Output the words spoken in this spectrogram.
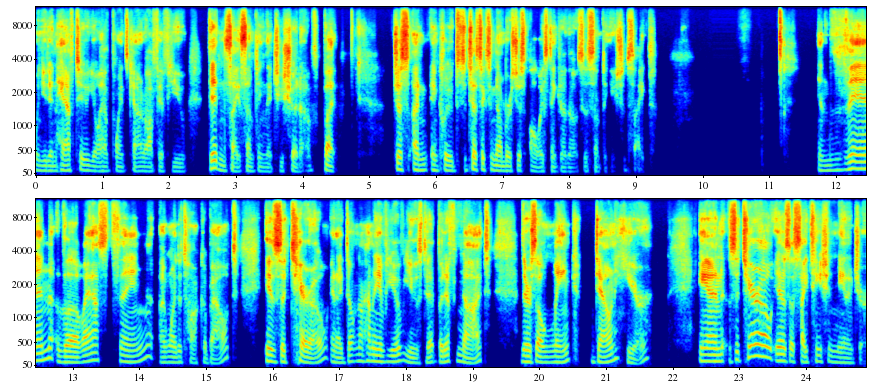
when you didn't have to. You'll have points counted off if you didn't cite something that you should have. But just include statistics and numbers. Just always think of those as something you should cite. And then the last thing I wanted to talk about is Zotero. And I don't know how many of you have used it, but if not, there's a link down here. And Zotero is a citation manager.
